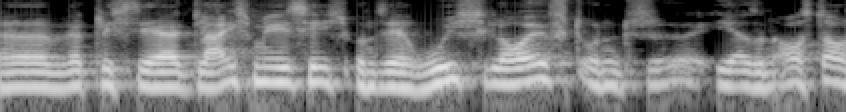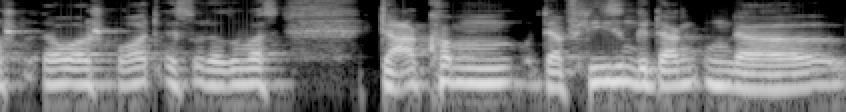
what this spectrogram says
äh, wirklich sehr gleichmäßig und sehr ruhig läuft und äh, eher so ein Ausdauersport ist oder sowas. Da kommen, da fließen Gedanken, da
